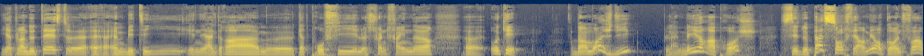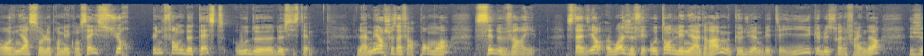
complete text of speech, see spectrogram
il y a plein de tests, MBTI, Enneagram, 4 profils, Strength Finder. ok, ben moi je dis la meilleure approche, c'est de pas s'enfermer. Encore une fois, revenir sur le premier conseil sur une forme de test ou de, système. La meilleure chose à faire pour moi, c'est de varier. C'est-à-dire, moi, je fais autant de l'énéagramme que du MBTI, que du Finder. Je,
